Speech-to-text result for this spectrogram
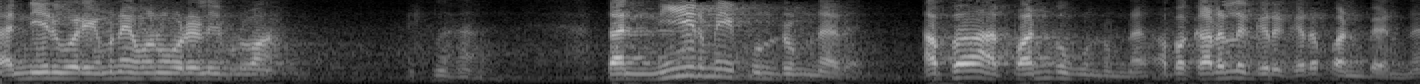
தண்ணீர் குறையும்னா இவன் ஒரு எழுதிவிடுவான் தன் நீர்மை குன்றும்னாரு. அப்ப பண்பு குன்றும்னாரு. அப்ப கடலுக்கு இருக்கிற பண்பு என்ன?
